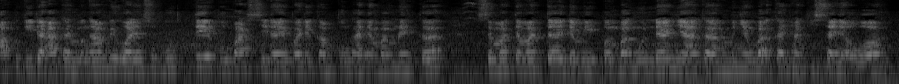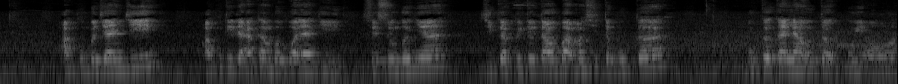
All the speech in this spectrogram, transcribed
Aku tidak akan mengambil walau sebutir pun pasir daripada kampung halaman mereka semata-mata demi pembangunan yang akan menyebabkan hakisan ya Allah. Aku berjanji aku tidak akan berbuat lagi. Sesungguhnya jika pintu taubat masih terbuka, bukakanlah untukku ya Allah.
